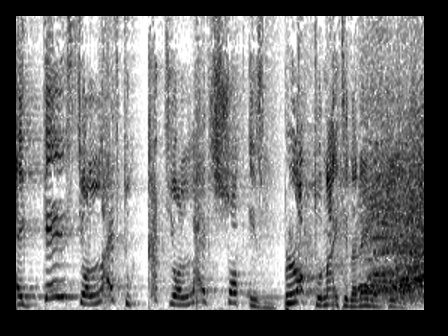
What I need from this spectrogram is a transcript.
against your life to cut your life short is blocked tonight in the name of Jesus.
